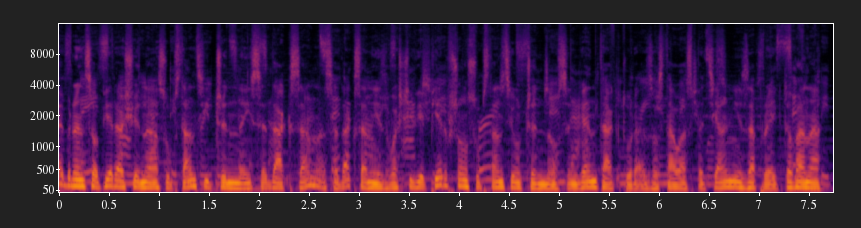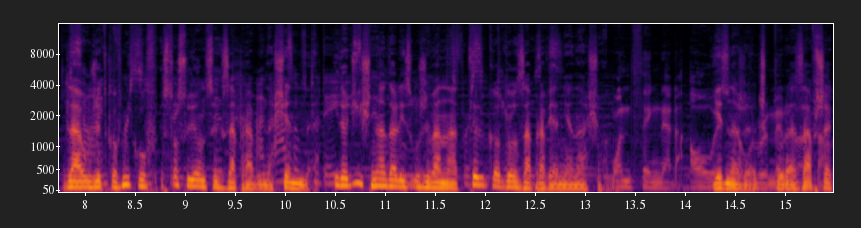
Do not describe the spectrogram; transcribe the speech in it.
Vibrance opiera się na substancji czynnej sedaksan, a sedaksan jest właściwie pierwszą substancją czynną Syngenta, która została specjalnie zaprojektowana dla użytkowników stosujących zaprawy nasienne i do dziś nadal jest używana tylko do zaprawiania nasion. Jedna rzecz, która zawsze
